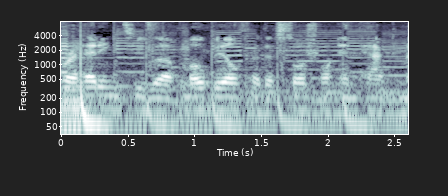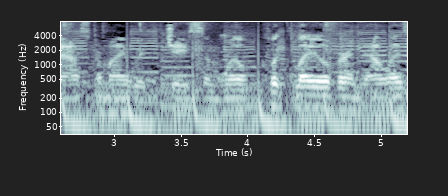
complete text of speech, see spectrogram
We're heading to the Mobile for the Social Impact Mastermind with Jason Will. Quick layover in Dallas.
